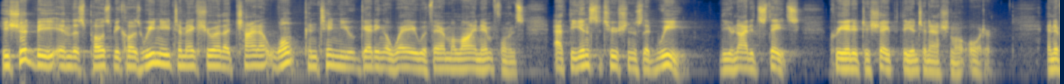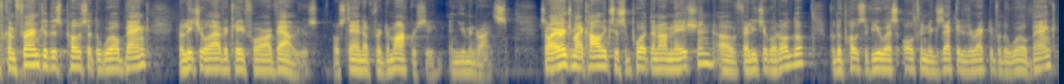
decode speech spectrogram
He should be in this post because we need to make sure that China won't continue getting away with their malign influence at the institutions that we, the United States created to shape the international order. And if confirmed to this post at the World Bank, Felice will advocate for our values. He'll stand up for democracy and human rights. So I urge my colleagues to support the nomination of Felice Gorordo for the post of U.S. Alternate Executive Director for the World Bank.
